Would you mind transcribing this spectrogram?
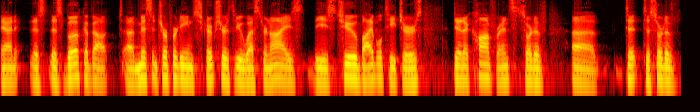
And this this book about uh, misinterpreting scripture through Western eyes, these two Bible teachers did a conference, sort of uh, to to sort of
